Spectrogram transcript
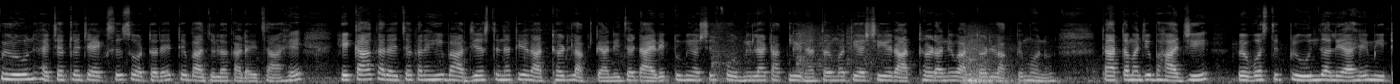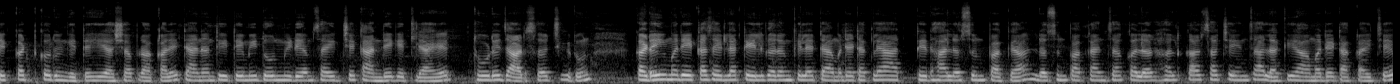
पिळून ह्याच्यातलं जे एक्सेस वॉटर आहे ते बाजूला काढायचं आहे. हे का करायचं? कारण ही भाजी असते ना ती राठड लागते. आणि जर डायरेक्ट तुम्ही अशी फोडणीला टाकली ना तर मग ती अशी राठड आणि वाठड लागते म्हणून. तर आता माझी भाजी व्यवस्थित पिळून झाली आहे. मी इथे कट करून घेते हे अशा प्रकारे. त्यानंतर इथे मी दोन मीडियम साईजचे कांदे घेतले आहेत. थोडे जाडसर चिरून. कढईमध्ये एका साईडला तेल गरम केलं त्यामध्ये टाकल्या आठ ते दहा लसूण पाक्या. लसूण पाक्यांचा कलर हलकासा चेंज झाला की यामध्ये टाकायचे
